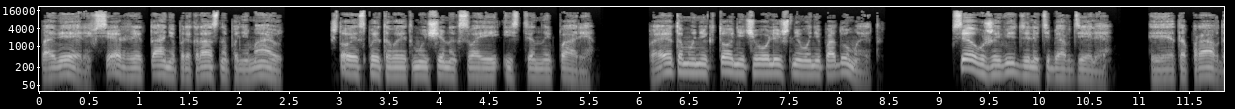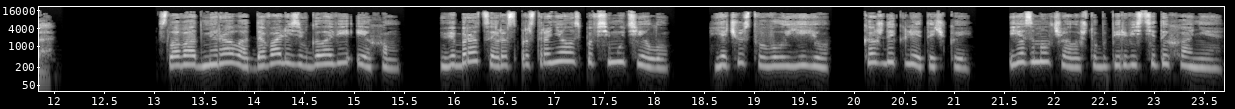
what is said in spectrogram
Поверь, все ретане прекрасно понимают, что испытывает мужчина к своей истинной паре. Поэтому никто ничего лишнего не подумает. Все уже видели тебя в деле, и это правда. Слова адмирала отдавались в голове эхом. Вибрация распространялась по всему телу. Я чувствовала ее каждой клеточкой. Я замолчала, чтобы перевести дыхание.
